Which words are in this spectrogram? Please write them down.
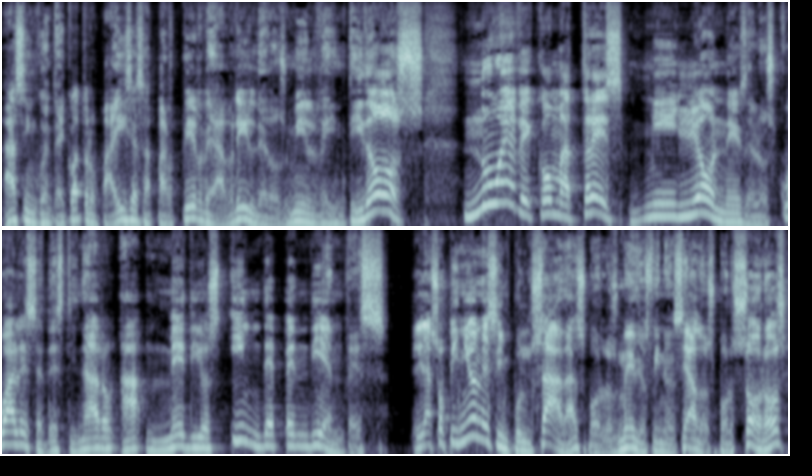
a 54 países a partir de abril de 2022. 9,3 millones de los cuales se destinaron a medios independientes. Las opiniones impulsadas por los medios financiados por Soros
